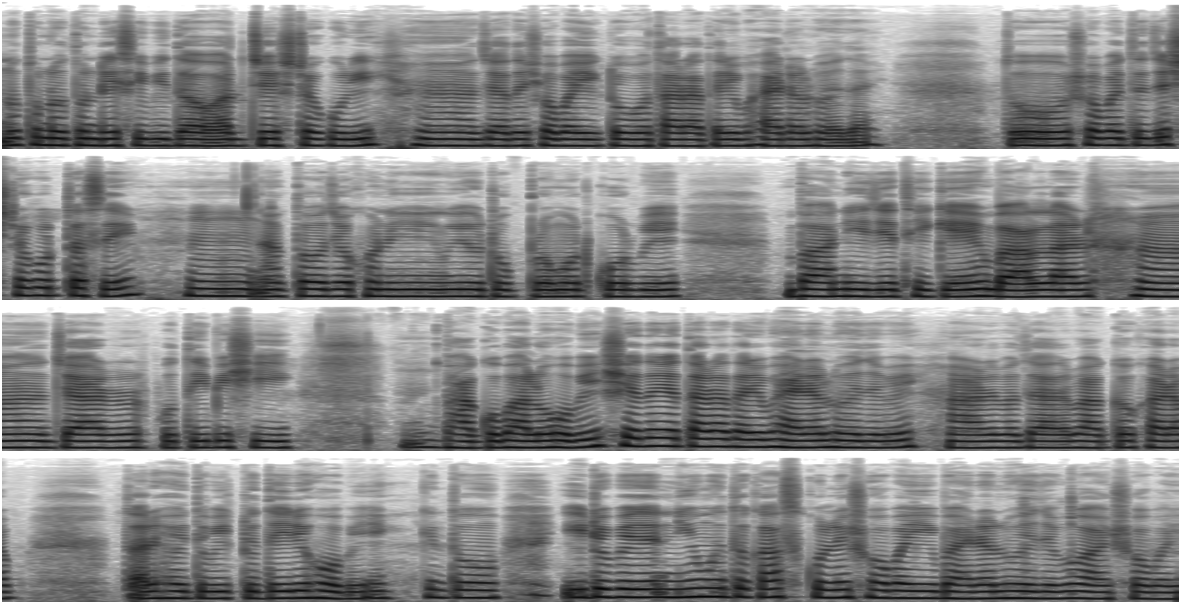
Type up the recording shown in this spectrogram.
নতুন নতুন রেসিপি দেওয়ার চেষ্টা করি আহ, যাতে সবাই একটু তাড়াতাড়ি ভাইরাল হয়ে যায়। তো সবাই তো চেষ্টা করতেছে তো যখনই ইউটিউব প্রমোট করবে বা নিজে থেকে বা আল্লাহর যার প্রতি বেশি ভাগ্য ভালো হবে সেটাই তাড়াতাড়ি ভাইরাল হয়ে যাবে আর যার ভাগ্য খারাপ তার হয়তো একটু দেরি হবে। কিন্তু ইউটিউবে নিয়মিত কাজ করলে সবাই ভাইরাল হয়ে যাবে আর সবাই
